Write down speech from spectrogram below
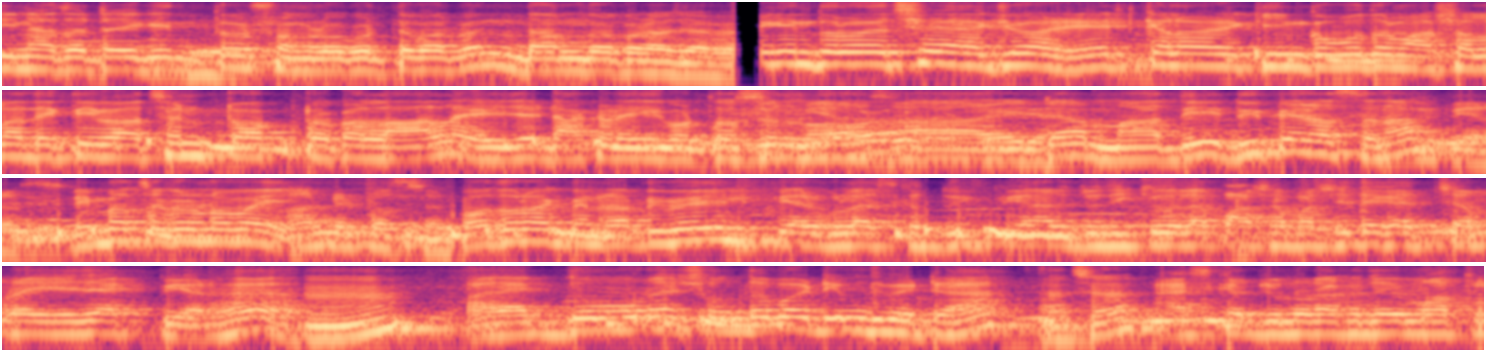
তিন হাজার টাকা কিন্তু সংগ্রহ করতে পারবেন দাম দর করা যাবে। কিন্তু রয়েছে একটা রেড কালারের কিং কবুতর মাশাআল্লাহ দেখতেই পাচ্ছেন টক টকা লাল এই যে করতেছে নর আছে, আর এটা মাদি দুই পেয়ার আছে না। ডিম বাচ্চা করো না ভাই। 100% কত রাখবেন রাবি ভাই? পেয়ারগুলো আজকে দুই পেয়ার যদি কেউ পাশাপাশি দেখাচ্ছে আমরা এই যে এক পেয়ার হ্যাঁ? আর একদম মনে হয় সন্ধ্যাবার ডিম দিবে এটা। আচ্ছা। আজকের জন্য রাখা যাবে মাত্র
